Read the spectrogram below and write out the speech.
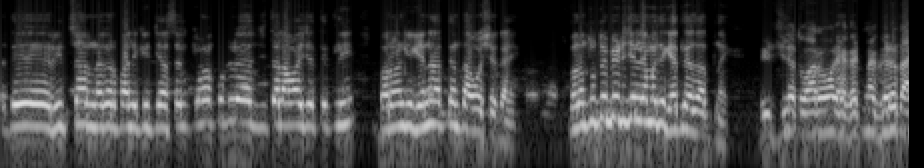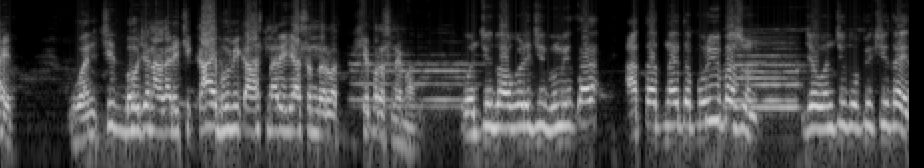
तर ते रितसर नगरपालिकेची असेल किंवा कुठल्या जिथे लावायचे तिथली परवानगी घेणं अत्यंत आवश्यक आहे. परंतु ते बीड जिल्ह्यामध्ये घेतल्या जात नाही. बीड जिल्ह्यात वारंवार ह्या घटना घडत आहेत. वंचित बहुजन आघाडीची काय भूमिका असणार आहे या संदर्भात हे प्रश्न आहे माझा वंचित आघाडीची भूमिका आताच नाही तर पूर्वीपासून जे वंचित उपेक्षित आहेत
